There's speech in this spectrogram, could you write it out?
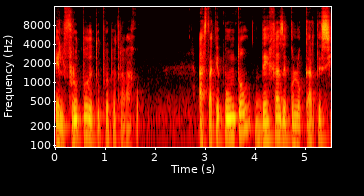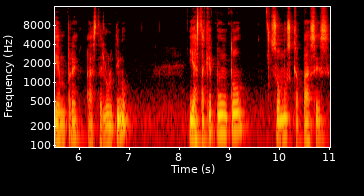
el fruto de tu propio trabajo? ¿Hasta qué punto dejas de colocarte siempre hasta el último? ¿Y hasta qué punto somos capaces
